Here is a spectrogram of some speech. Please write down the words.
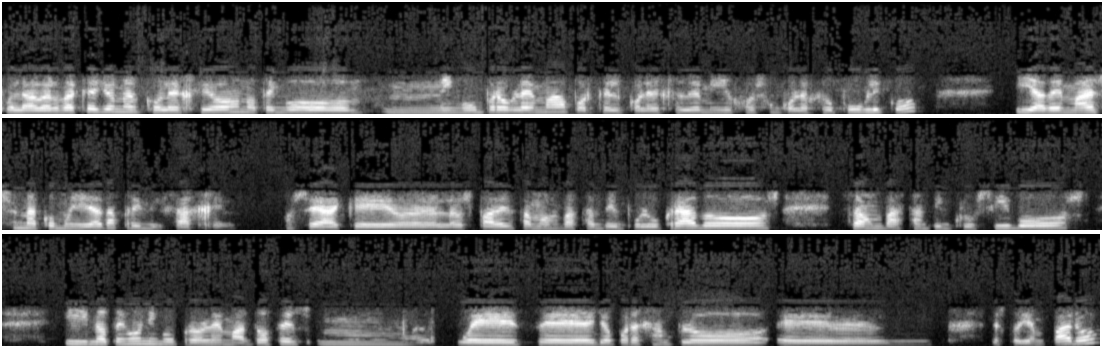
Pues la verdad que yo en el colegio no tengo mm, ningún problema porque el colegio de mi hijo es un colegio público y además es una comunidad de aprendizaje. O sea que eh, los padres estamos bastante involucrados, son bastante inclusivos y no tengo ningún problema. Entonces, mm, pues eh, yo, por ejemplo, eh, estoy en paro,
